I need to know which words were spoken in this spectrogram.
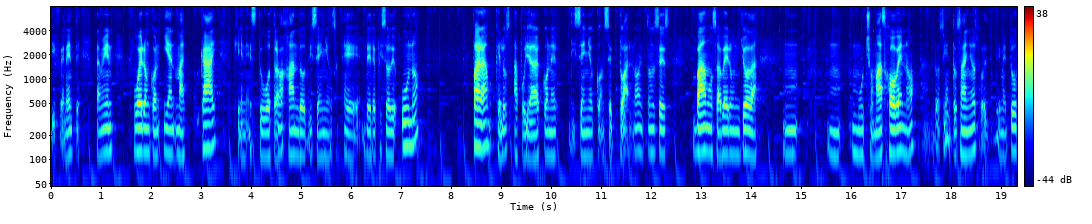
diferente. También fueron con Ian McKay, quien estuvo trabajando diseños eh, del episodio 1 para que los apoyara con el diseño conceptual, ¿no? Entonces vamos a ver un Yoda mucho más joven, ¿no? 200 años, pues dime tú,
